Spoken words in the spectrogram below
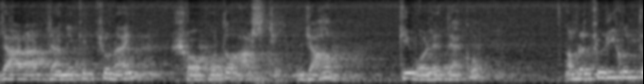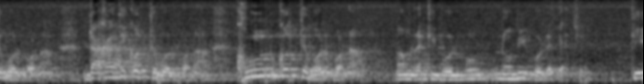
যার আর জানে কিচ্ছু নাই শখও আসছে, যাও। কি বলে, দেখো, আমরা চুরি করতে বলব না, ডাকাতি করতে বলব না, খুন করতে বলব না, আমরা কি বলব? নবী বলে গেছে। কি?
